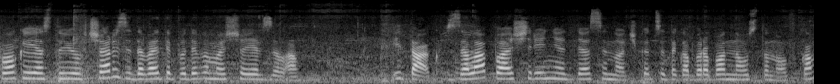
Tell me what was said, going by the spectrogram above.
Поки я стою в черзі, давайте подивимося, що я взяла. І так, взяла поощрення для синочка, це така барабанна установка.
